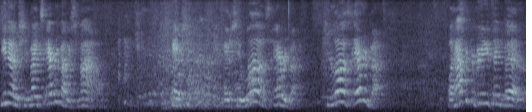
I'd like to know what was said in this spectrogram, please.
you know, she makes everybody smile. And she, and she loves everybody. She loves everybody. Well, how could there be anything better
